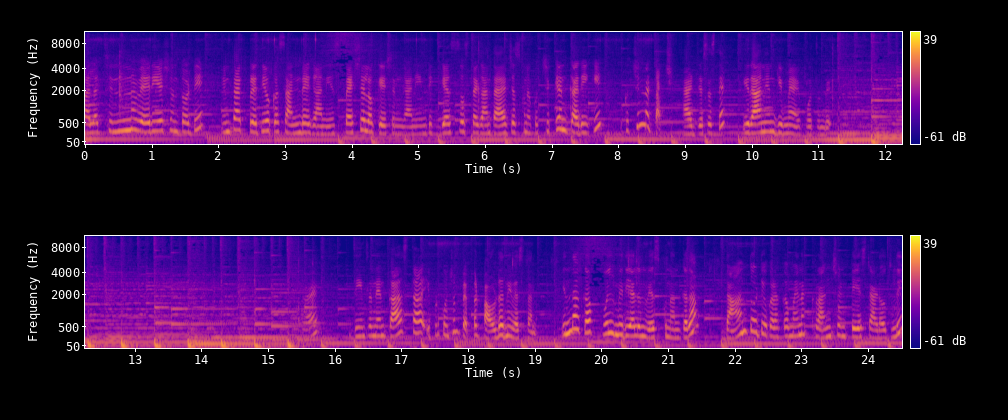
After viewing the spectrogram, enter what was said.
చాలా చిన్న వేరియేషన్ తోటి ఇన్ఫ్యాక్ట్ ప్రతి ఒక్క సండే కానీ స్పెషల్ ఒకేషన్ కానీ ఇంటికి గెస్ట్ వస్తే కానీ తయారు చేసుకునే ఒక చికెన్ కర్రీకి ఒక చిన్న టచ్ యాడ్ చేసేస్తే ఇరానియన్ గిమ్మే అయిపోతుంది. దీంట్లో నేను కాస్త ఇప్పుడు కొంచెం పెప్పర్ పౌడర్ని వేస్తాను. ఇందాక ఫుల్ మిరియాలను వేసుకున్నాను కదా దాంతో ఒక రకమైన క్రంచ్ అండ్ టేస్ట్ యాడ్ అవుతుంది.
